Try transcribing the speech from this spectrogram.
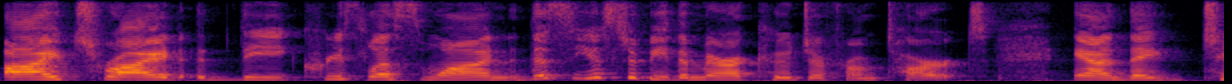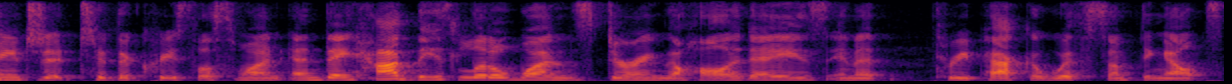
I tried the creaseless one. This used to be the Maracuja from Tarte and they changed it to the creaseless one and they had these little ones during the holidays in a three pack with something else.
